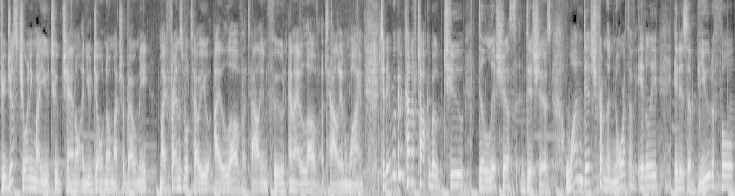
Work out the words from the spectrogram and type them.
If you're just joining my YouTube channel and you don't know much about me, my friends will tell you I love Italian food and I love Italian wine. Today we're going to kind of talk about two delicious dishes. One dish from the north of Italy, it is a beautiful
